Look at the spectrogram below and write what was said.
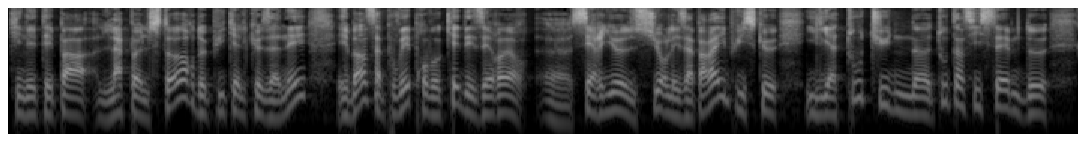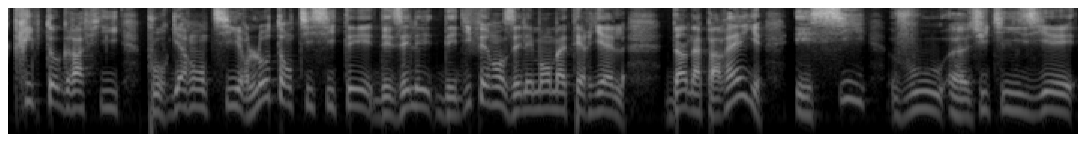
qui n'était pas l'Apple Store depuis quelques années eh ben ça pouvait provoquer des erreurs euh, sérieuses sur les appareils puisque il y a toute une tout un système de cryptographie pour garantir l'authenticité des, des différents éléments matériels d'un appareil et si vous euh, utilisiez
